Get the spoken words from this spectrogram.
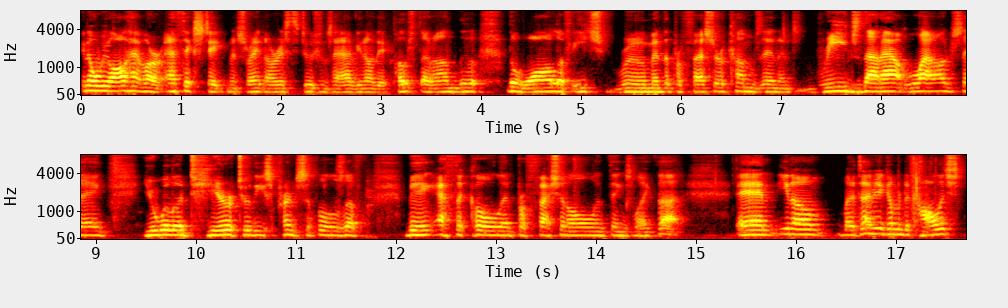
you know, we all have our ethics statements, right? Our institutions have, you know, they post that on the, the wall of each room, and the professor comes in and reads that out loud, saying, You will adhere to these principles of being ethical and professional and things like that. And, you know, by the time you come into college,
